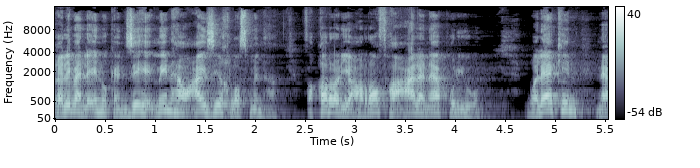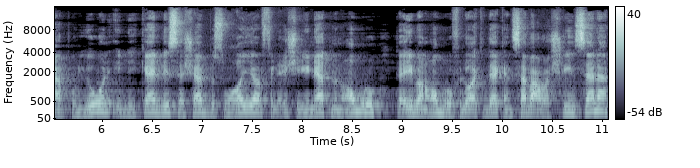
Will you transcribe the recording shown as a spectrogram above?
غالبا لأنه كان زهق منها وعايز يخلص منها فقرر يعرفها على نابليون. ولكن نابليون اللي كان لسه شاب صغير في العشرينات من عمره تقريبا عمره في الوقت ده كان 27 سنة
